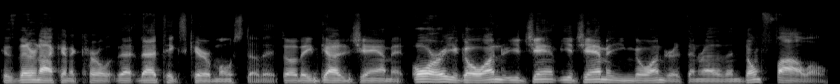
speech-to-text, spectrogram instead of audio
Because they're not going to curl that that takes care of most of it so they've got to jam it or you go under you jam you jam it you can go under it then rather than don't follow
